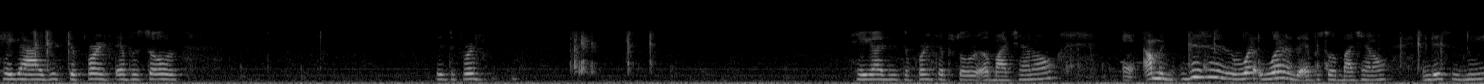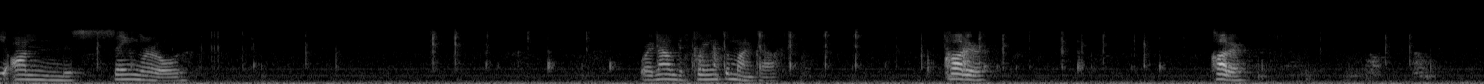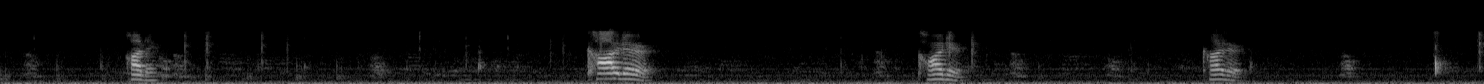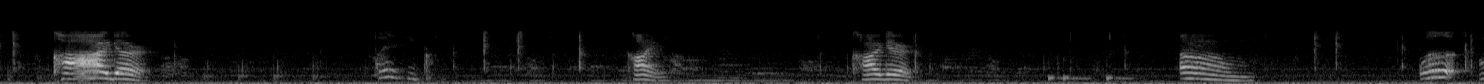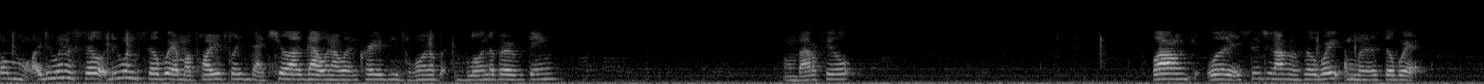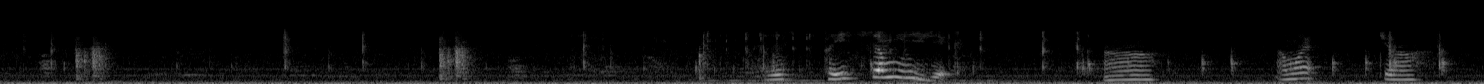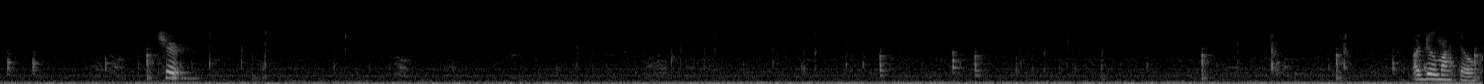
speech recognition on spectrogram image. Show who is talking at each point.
Speaker 1: Hey guys, this is the first episode. It's the first. Hey guys, is the first episode of my channel. And I'm a, this is one one of the episodes of my channel, and this is me on the same world. Right now, I'm just playing some Minecraft. Carter. Carter. Carter. Carter. Carter. Carter. Carter. What is he? Carter. Carter. Um. Well, Mom, do you want to sell? Do want to celebrate at my party place that kill I got when I went crazy, blowing up, blowing up everything on Battlefield? Well, I don't, well, since you're not gonna celebrate, I'm gonna celebrate. Let's play some music. Uh, I want to. Sure. I'll do it myself.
